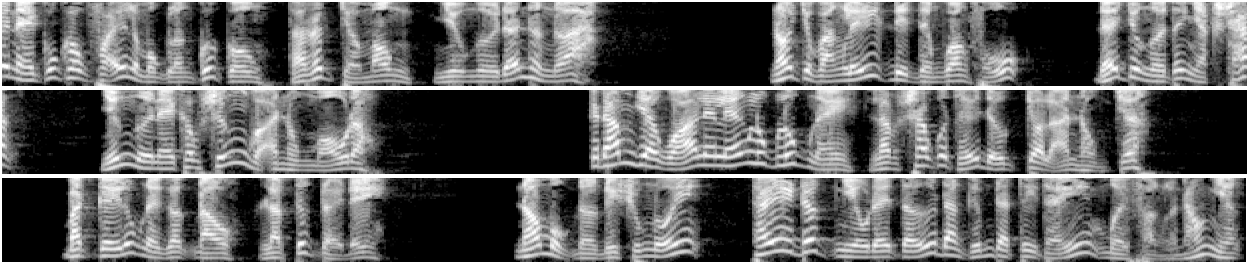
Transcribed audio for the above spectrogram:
Cái này cũng không phải là một lần cuối cùng, ta rất chờ mong nhiều người đến hơn nữa à. Nói cho vạn lý đi tìm quan phủ, để cho người tới nhặt xác. Những người này không xứng vào anh hùng mộ đâu. Cái đám gia quả lén lén lúc lúc này làm sao có thể được cho là anh hùng chứ? Bạch Kỳ lúc này gật đầu, lập tức rời đi. Nó một đường đi xuống núi, thấy rất nhiều đệ tử đang kiểm tra thi thể, mười phần là náo nhiệt.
